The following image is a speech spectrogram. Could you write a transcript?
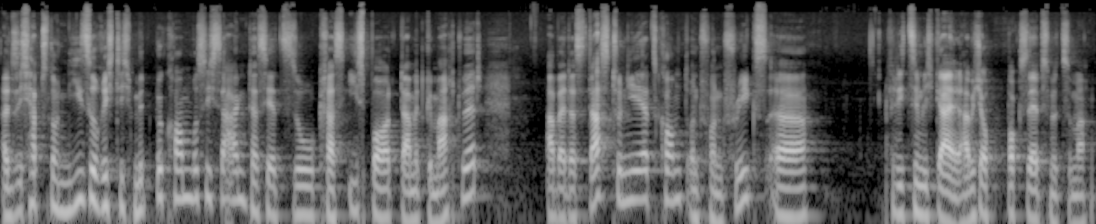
also ich habe es noch nie so richtig mitbekommen, muss ich sagen, dass jetzt so krass E-Sport damit gemacht wird. Aber dass das Turnier jetzt kommt und von Freaks, äh, finde ich ziemlich geil. Habe ich auch Bock, selbst mitzumachen.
